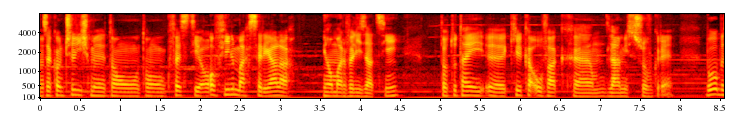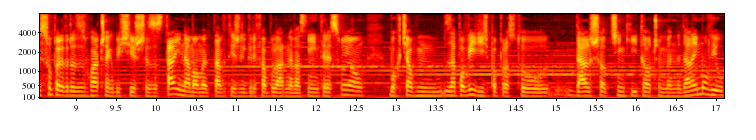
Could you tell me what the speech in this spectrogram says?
y, zakończyliśmy tą, tą kwestię o filmach, serialach i o marvelizacji, to tutaj y, kilka uwag y, dla mistrzów gry. Byłoby super, drodzy słuchacze, jakbyście jeszcze zostali na moment, nawet jeżeli gry fabularne Was nie interesują, bo chciałbym zapowiedzieć po prostu dalsze odcinki i to, o czym będę dalej mówił,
